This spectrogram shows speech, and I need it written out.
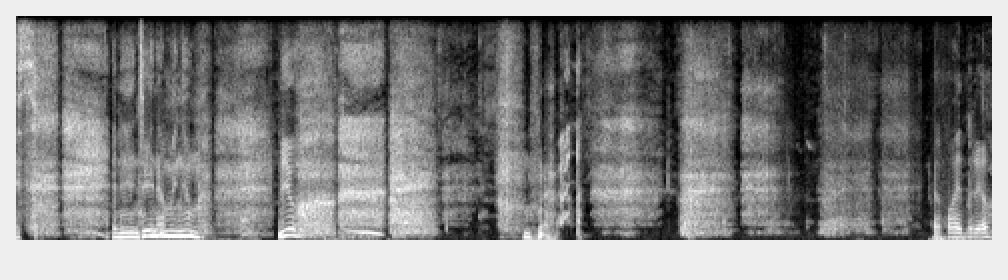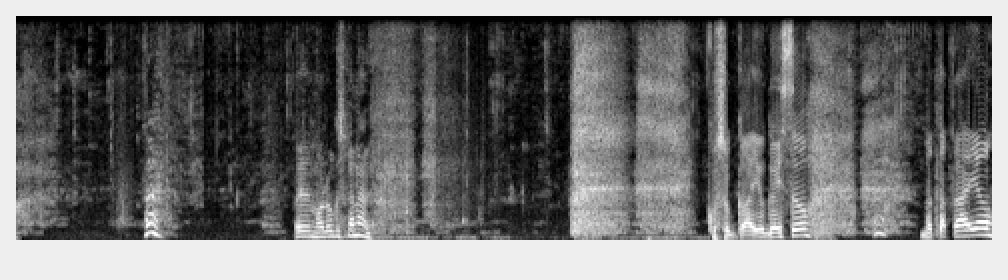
Guys, in-enjoy namin yung view. Kaya pa Dre, oh. Eh, malugos ka na. Kusog kayo guys, oh. Bata kayo.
